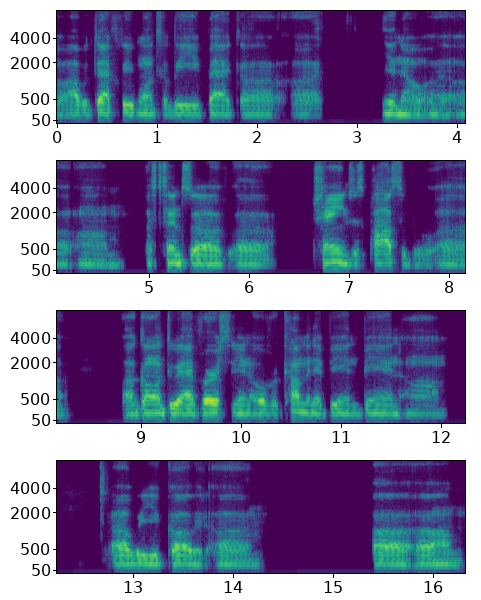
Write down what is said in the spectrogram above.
so I would definitely want to leave back, uh, uh you know, uh, uh um, a sense of uh, change is possible. Uh, uh, going through adversity and overcoming it, being being um, uh, what do you call it? Um, uh, um,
